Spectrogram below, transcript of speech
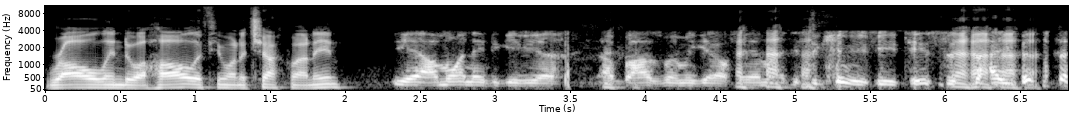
roll into a hole if you want to chuck one in. Yeah, I might need to give you a, a buzz when we get off here, mate, just to give me a few tips to stay.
